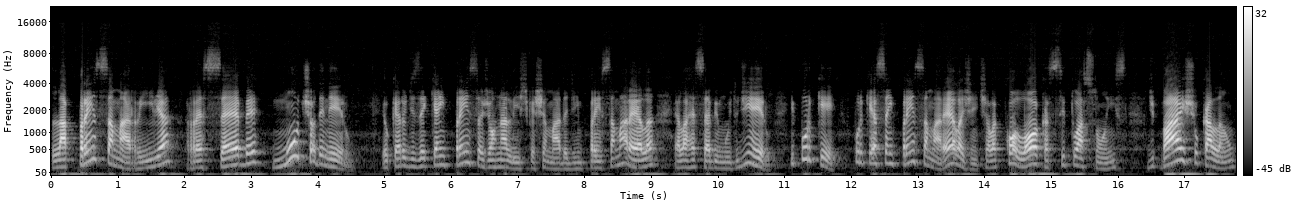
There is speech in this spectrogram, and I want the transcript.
la prensa amarilla recebe mucho dinheiro, eu quero dizer que a imprensa jornalística chamada de imprensa amarela, ela recebe muito dinheiro. E por quê? Porque essa imprensa amarela, gente, ela coloca situações de baixo calão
